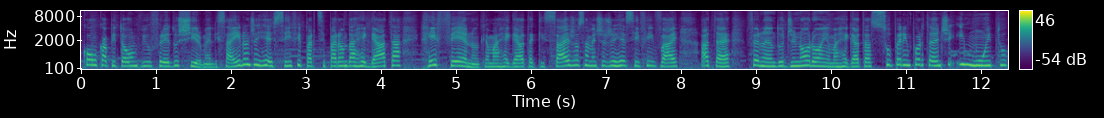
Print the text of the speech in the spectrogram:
com o capitão Wilfredo Schirman. Eles saíram de Recife e participaram da regata Refeno, que é uma regata que sai justamente de Recife e vai até Fernando de Noronha, uma regata super importante e muito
